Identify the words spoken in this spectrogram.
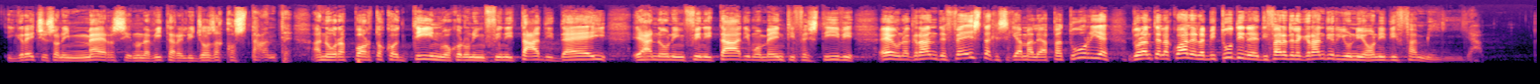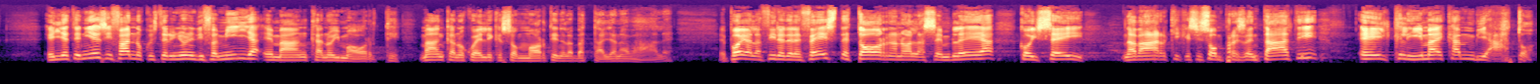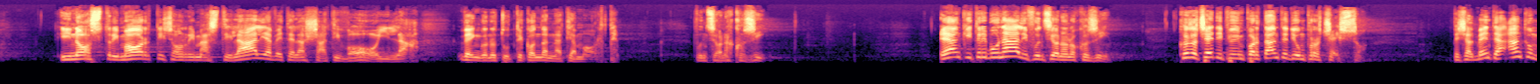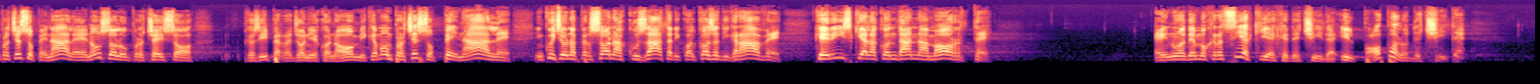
I greci sono immersi in una vita religiosa costante, hanno un rapporto continuo con un'infinità di dei e hanno un'infinità di momenti festivi. È una grande festa che si chiama le Apaturie, durante la quale l'abitudine è di fare delle grandi riunioni di famiglia. E gli ateniesi fanno queste riunioni di famiglia e mancano i morti, mancano quelli che sono morti nella battaglia navale. E poi alla fine delle feste tornano all'assemblea con i sei navarchi che si sono presentati e il clima è cambiato. I nostri morti sono rimasti là, li avete lasciati voi là. Vengono tutti condannati a morte. Funziona così. E anche i tribunali funzionano così. Cosa c'è di più importante di un processo? Specialmente anche un processo penale, non solo un processo così per ragioni economiche, ma un processo penale in cui c'è una persona accusata di qualcosa di grave che rischia la condanna a morte. E in una democrazia chi è che decide? Il popolo decide.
